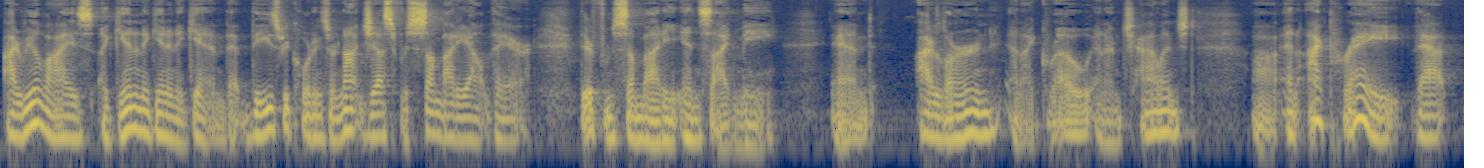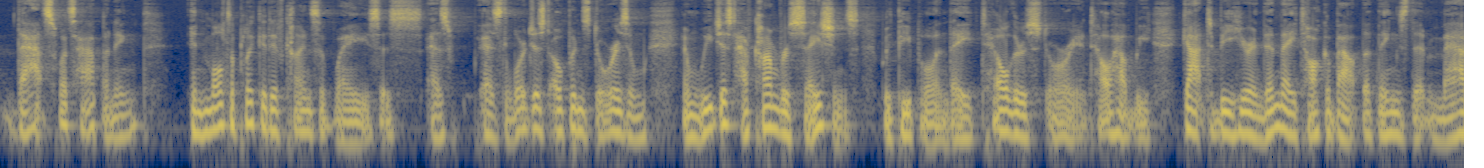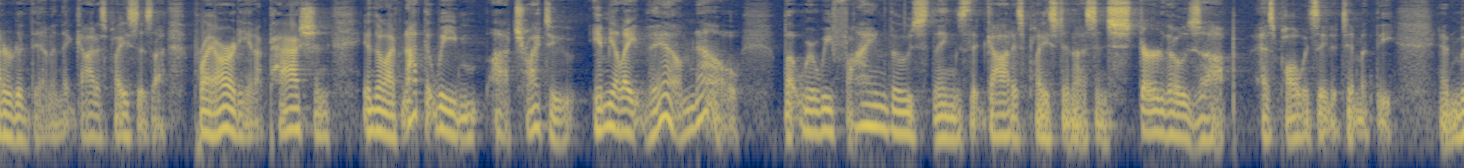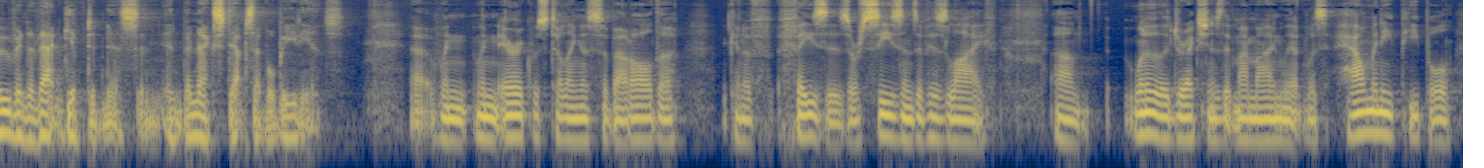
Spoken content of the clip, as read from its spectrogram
I realize again and again and again that these recordings are not just for somebody out there, they're from somebody inside me. And I learn and I grow and I'm challenged. Uh, and I pray that that's what's happening in multiplicative kinds of ways as, as, as the Lord just opens doors and, and we just have conversations with people and they tell their story and tell how we got to be here. And then they talk about the things that matter to them and that God has placed as a priority and a passion in their life. Not that we uh, try to emulate them, no, but where we find those things that God has placed in us and stir those up, as Paul would say to Timothy, and move into that giftedness and, and the next steps of obedience. Uh, when when Eric was telling us about all the kind of phases or seasons of his life, um, one of the directions that my mind went was how many people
